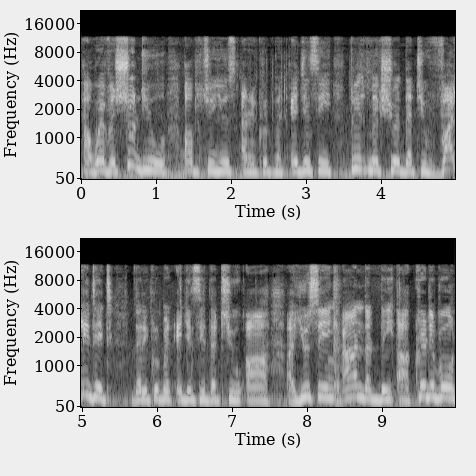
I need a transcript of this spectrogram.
However, should you opt to use a recruitment agency, please make sure that you validate the recruitment agency that you are, are using and that they are credible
